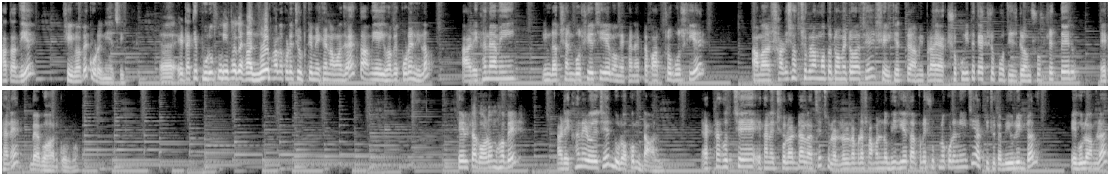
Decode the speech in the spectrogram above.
হাতা দিয়ে সেইভাবে করে নিয়েছি। এটাকে পুরোপুরিভাবে হাত দিয়ে ভালো করে চুটকে মেখে নেওয়া যায়, তো আমি এইভাবে করে নিলাম। আর এখানে আমি ইন্ডাকশন বসিয়েছি এবং এখানে একটা পাত্র বসিয়ে আমার সাড়ে সাতশো গ্রাম মতো টমেটো আছে, সেই ক্ষেত্রে আমি প্রায় একশো কুড়ি থেকে একশো পঁচিশ গ্রাম সর্ষের তেল এখানে ব্যবহার করব। তেলটা গরম হবে, আর এখানে রয়েছে দু রকম ডাল। একটা হচ্ছে এখানে ছোলার ডাল আছে, ছোলার ডালটা আমরা সামান্য ভিজিয়ে তারপরে শুকনো করে নিয়েছি আর কিছুটা বিউলির ডাল। এগুলো আমরা,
